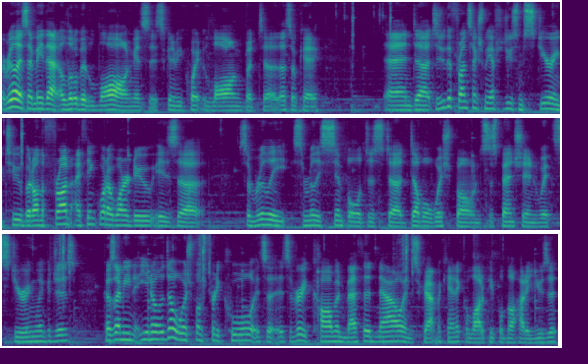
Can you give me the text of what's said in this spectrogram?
I realize I made that a little bit long. It's, it's going to be quite long, but uh, that's okay. And uh, to do the front section, we have to do some steering too. But on the front, I think what I want to do is uh, some really some really simple just uh, double wishbone suspension with steering linkages. Because I mean, you know, the double wishbone's pretty cool. It's a it's a very common method now in scrap mechanic. A lot of people know how to use it,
